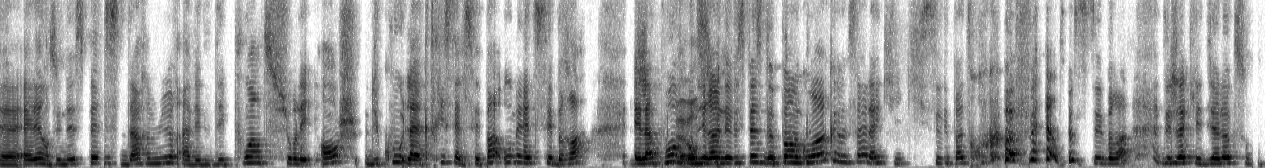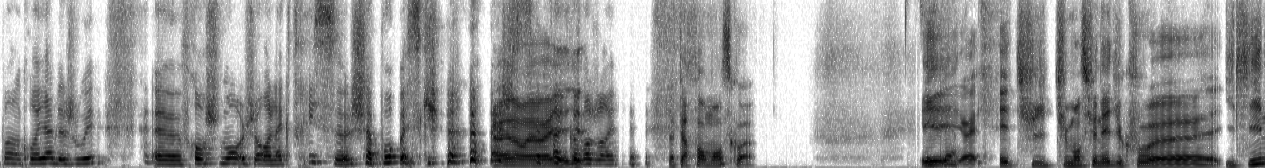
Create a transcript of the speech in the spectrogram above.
euh, elle est dans une espèce d'armure avec des pointes sur les hanches. Du coup, l'actrice, elle sait pas où mettre ses bras. Et la pauvre, on Alors, dirait une espèce de pingouin comme ça, là, qui, qui sait pas trop quoi faire de ses bras. Déjà que les dialogues sont pas incroyables à jouer. Euh, franchement, genre l'actrice, euh, chapeau, parce que Ah je non, ouais, sais ouais, pas comment j'aurais fait. La performance, quoi. Et, clair. ouais, et tu, tu mentionnais du coup euh, Itlin,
